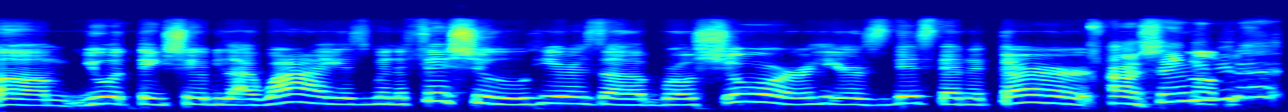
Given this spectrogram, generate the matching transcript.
Um, you would think she'll be like, why? It's beneficial. Here's a brochure. Here's this, that, and the third. oh, she didn't give you that?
